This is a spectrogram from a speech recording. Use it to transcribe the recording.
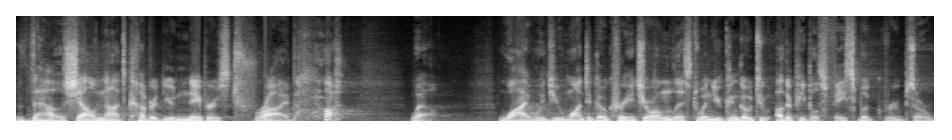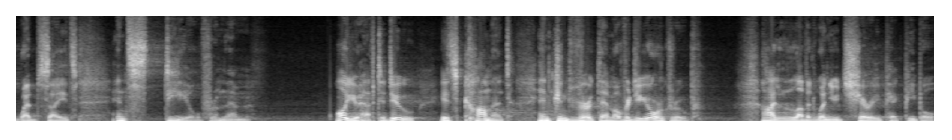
Thou shalt not covet your neighbor's tribe. Ha! Well, why would you want to go create your own list when you can go to other people's Facebook groups or websites and steal from them? All you have to do is comment and convert them over to your group. I love it when you cherry pick people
